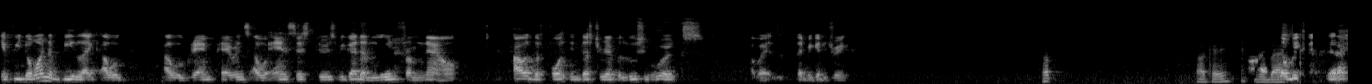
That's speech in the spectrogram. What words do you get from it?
if we don't want to be like our our grandparents, our ancestors, we gotta learn from now how the fourth industrial revolution works. Oh, All right, let me get a drink. Oh. Okay, So we gotta,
